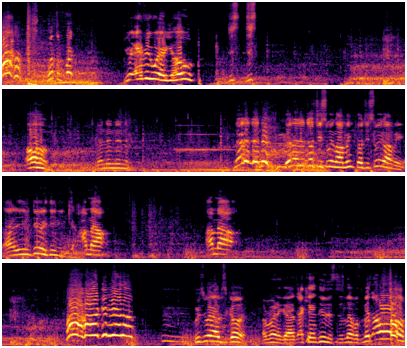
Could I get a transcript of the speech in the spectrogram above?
Ah! What the fuck? You're everywhere, yo! Just, just. Oh! No, no, no, no. No, no, no, no! No, no, no, don't you swing on me! Don't you swing on me! I didn't even do anything. I'm out. I'm out. Can hear! Which way I'm just going? I'm running, guys. I can't do this. This level's missed. Oh!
